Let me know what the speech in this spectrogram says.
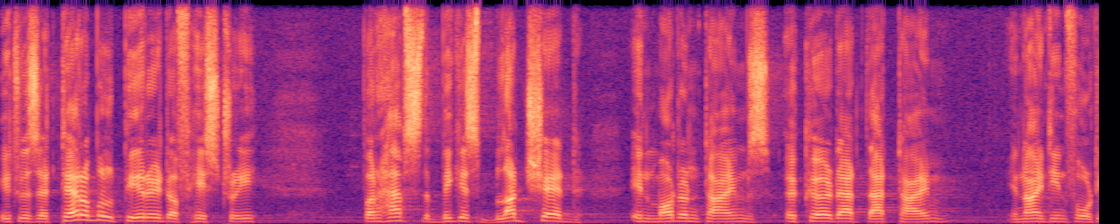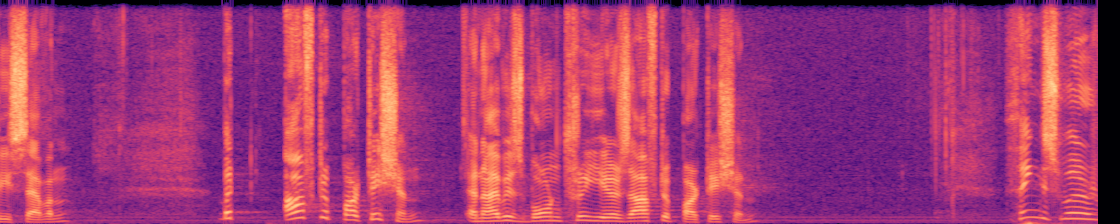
it was a terrible period of history. Perhaps the biggest bloodshed in modern times occurred at that time in 1947. But after partition, and I was born three years after partition, things were,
